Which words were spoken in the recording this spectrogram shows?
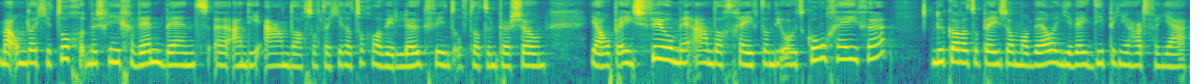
Maar omdat je toch misschien gewend bent uh, aan die aandacht, of dat je dat toch wel weer leuk vindt, of dat een persoon jou opeens veel meer aandacht geeft dan die ooit kon geven. Nu kan het opeens allemaal wel. En je weet diep in je hart van ja,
